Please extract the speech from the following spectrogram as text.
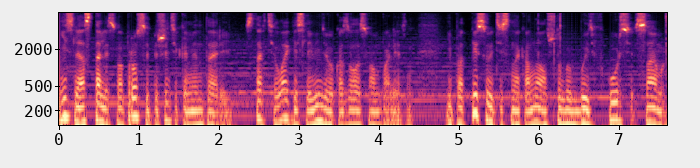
Если остались вопросы, пишите комментарии. Ставьте лайк, если видео оказалось вам полезным. И подписывайтесь на канал, чтобы быть в курсе самых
